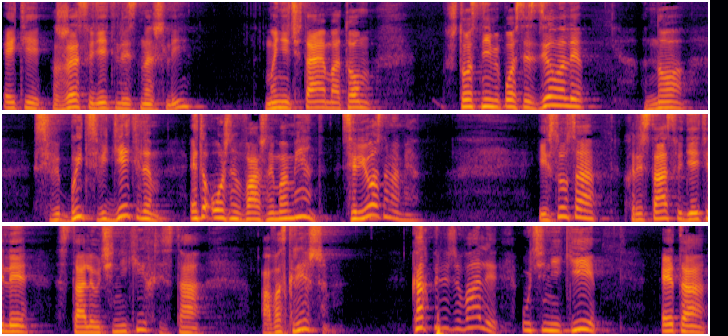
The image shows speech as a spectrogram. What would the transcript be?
Эти лжесвидетели нашли. Мы не читаем о том, что с ними после сделали, но быть свидетелем – это очень важный момент, серьезный момент. Иисуса Христа свидетели стали ученики Христа о воскресшем. Как переживали ученики это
